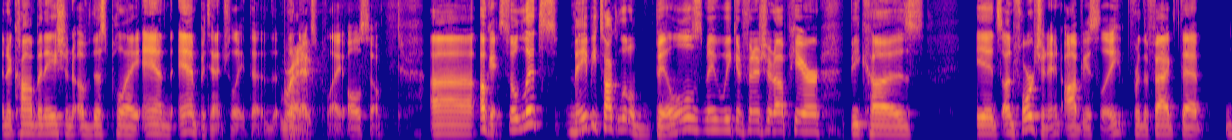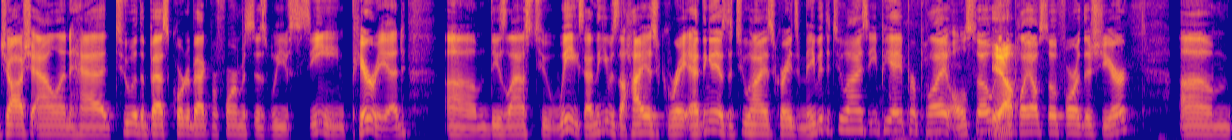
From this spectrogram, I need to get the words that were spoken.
in a combination of this play and and potentially the, the, right. the next play also. Uh, okay, so let's maybe talk a little Bills. Maybe we can finish it up here because it's unfortunate, obviously, for the fact that Josh Allen had two of the best quarterback performances we've seen, period um, these last two weeks. I think he was the highest grade. I think he has the two highest grades, maybe the two highest EPA per play, also yeah. in the playoffs so far this year. Um,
